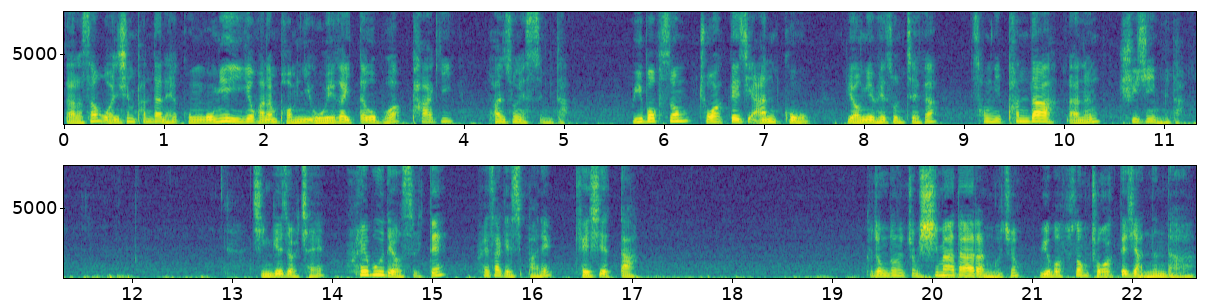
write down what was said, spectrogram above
따라서 원심 판단에 공공의 이익에 관한 법리 오해가 있다고 보아 파기 환송했습니다. 위법성 조각되지 않고 명예훼손죄가 성립한다라는 취지입니다. 징계 절차에 회부되었을 때 회사 게시판에 게시했다. 그 정도는 좀 심하다라는 거죠. 위법성 조각되지 않는다.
